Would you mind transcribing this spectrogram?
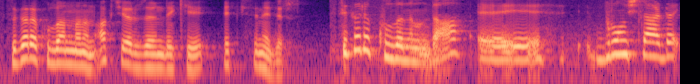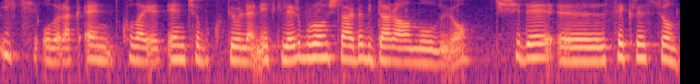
sigara kullanmanın akciğer üzerindeki etkisi nedir? Sigara kullanımında e, bronşlarda ilk olarak en kolay, en çabuk görülen etkileri bronşlarda bir daralma oluyor. Kişide e, sekresyon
